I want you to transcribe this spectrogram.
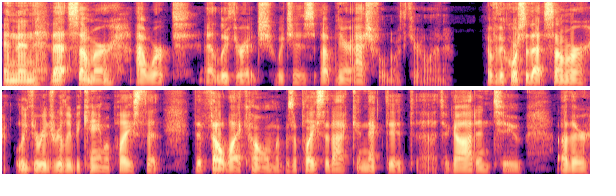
And then that summer, I worked at Lutheridge, which is up near Asheville, North Carolina. Over the course of that summer, Lutheridge really became a place that, that felt like home. It was a place that I connected uh, to God and to other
